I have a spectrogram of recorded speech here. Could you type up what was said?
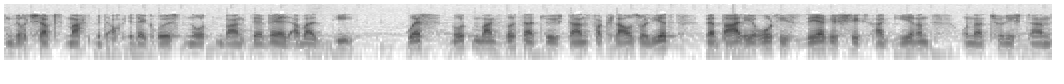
Wirtschaftsmacht mit auch der größten Notenbank der Welt. Aber die US-Notenbank wird natürlich dann verklausuliert, verbal erotisch sehr geschickt agieren und natürlich dann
